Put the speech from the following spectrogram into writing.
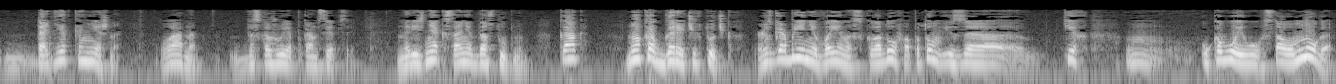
Да нет, конечно. Ладно, доскажу я по концепции. Нарезняк станет доступным. Как? Ну а как в горячих точках? Разграбление военных складов, а потом из-за тех у кого его стало много,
